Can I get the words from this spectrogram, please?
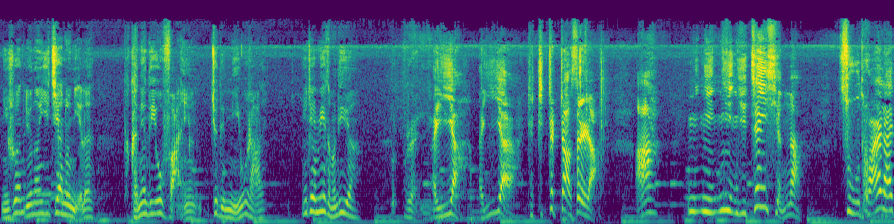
你说刘能一见着你了，他肯定得有反应，就得迷糊啥的，你这也没怎么地呀？不是，哎呀，哎呀，这这这赵四儿啊，啊，你你你你真行啊，组团来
